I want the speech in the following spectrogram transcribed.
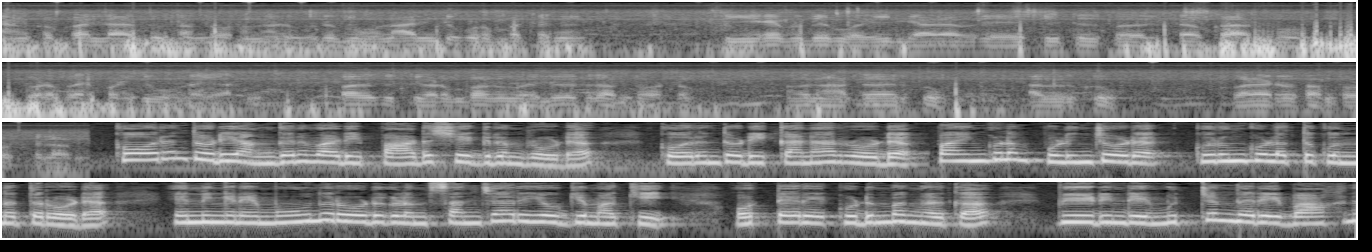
ഞങ്ങൾക്കൊക്കെ എല്ലാവർക്കും സന്തോഷം ഒരു മൂന്നാലഞ്ച് കുടുംബത്തിന് തീരെ പുതിയ വഴിയില്ലാതെ അവർ ഏറ്റിട്ട് പേരിട്ടൊക്കെ ആയിരുന്നു ഇവിടെ പെരപ്പണിക്ക് കൊണ്ടുപോയായിരുന്നു അപ്പോൾ അത് കിട്ടി. കിടമ്പോൾ അത് വലിയൊരു സന്തോഷം. അത് നാട്ടുകാർക്കും അവർക്കും. വളരെ സന്തോഷത്തിലാണ്. കോരന്തൊടി അംഗനവാടി പാടശേഖരം road Koranthodi canal road Painkulam Pulinchode കുറുങ്കുളത്ത് കുന്നത്ത് റോഡ് എന്നിങ്ങനെ മൂന്ന് റോഡുകളും സഞ്ചാരയോഗ്യമാക്കി ഒട്ടേറെ കുടുംബങ്ങൾക്ക് വീടിന്റെ മുറ്റം വരെ വാഹന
